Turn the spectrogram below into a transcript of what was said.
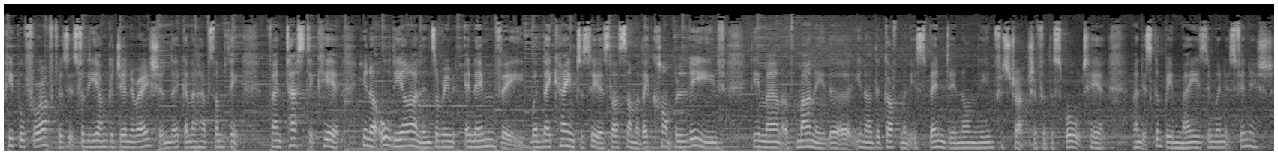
people for afterwards. It's for the younger generation. They're going to have something fantastic here. You know, all the islands are in, in, envy. When they came to see us last summer, they can't believe the amount of money the you know the government is spending on the infrastructure for the sport here, and it's going to be amazing when it's finished.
